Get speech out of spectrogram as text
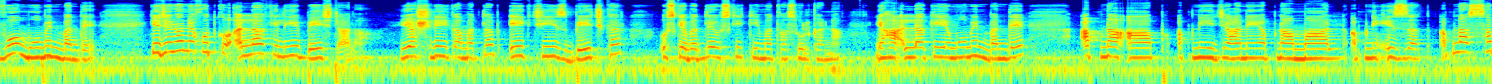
وہ مومن بندے کہ جنہوں نے خود کو اللہ کے لیے بیچ ڈالا۔ یشری کا مطلب ایک چیز بیچ کر، اس کے بدلے اس کی قیمت وصول کرنا۔ یہاں اللہ کے یہ مومن بندے اپنا آپ، اپنی جانیں، اپنا مال، اپنی عزت، اپنا سب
